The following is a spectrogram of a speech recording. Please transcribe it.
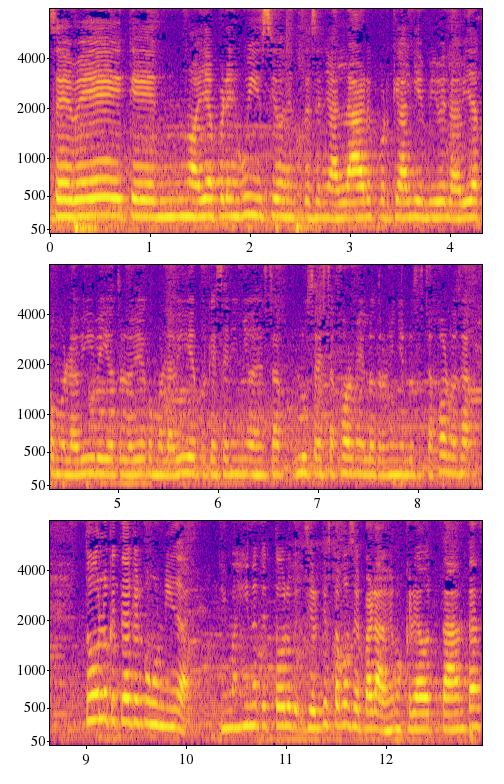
Se ve que no haya prejuicios entre señalar porque alguien vive la vida como la vive y otro la vive como la vive, porque ese niño es esta, luce de esta forma y el otro niño luce de esta forma. O sea, todo lo que tenga que ver con unidad. Imagínate todo lo que. Si ahorita estamos separados, hemos creado tantas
